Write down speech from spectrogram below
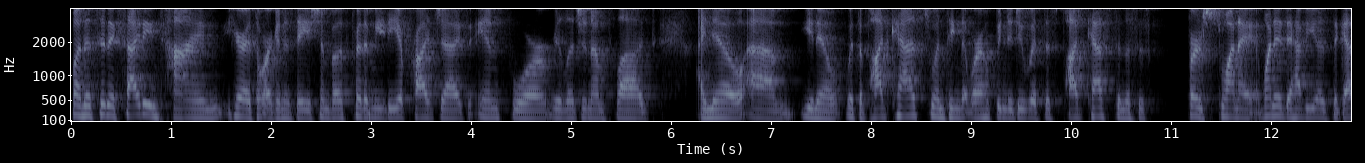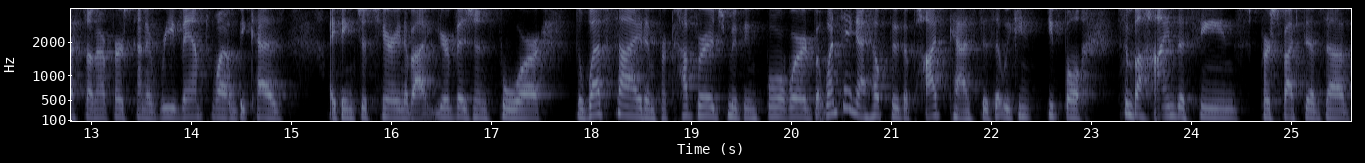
Well, and it's an exciting time here at the organization, both for the media project and for Religion Unplugged. I know, um, you know, with the podcast, one thing that we're hoping to do with this podcast, and this is first one, I wanted to have you as the guest on our first kind of revamped one because I think just hearing about your vision for the website and for coverage moving forward. But one thing I hope through the podcast is that we can give people some behind the scenes perspectives of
